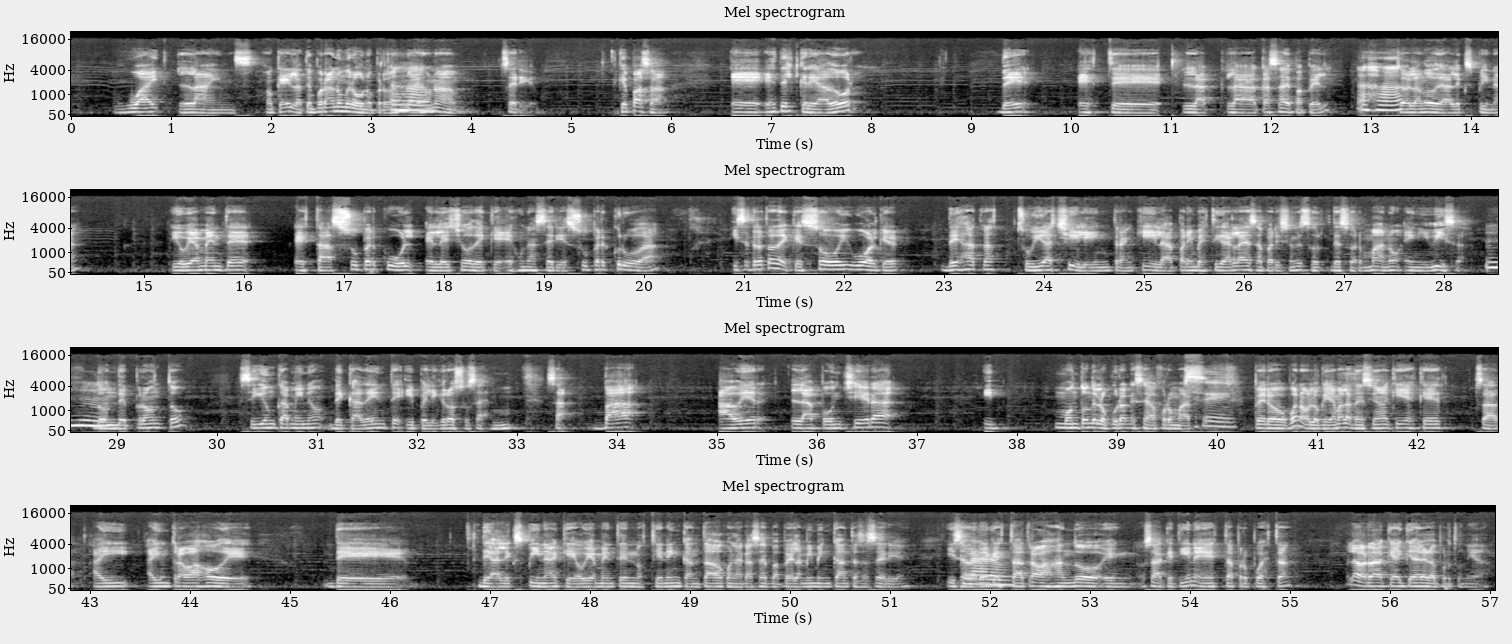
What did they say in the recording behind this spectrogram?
White Lines. Ok, la temporada número uno, perdón. Es una, Ajá. es una serie. ¿Qué pasa? Eh, es del creador de este, la, la Casa de Papel. Ajá. Estoy hablando de Alex Pina. Y obviamente está súper cool el hecho de que es una serie súper cruda. Y se trata de que Zoe Walker deja atrás su vida chilling, tranquila, para investigar la desaparición de su, de su hermano en Ibiza. Donde pronto sigue un camino decadente y peligroso. O sea, es o sea, va a ver la ponchera y un montón de locura que se va a formar. Sí. Pero bueno, lo que llama la atención aquí es que o sea, hay, hay un trabajo de, de de Alex Pina, que obviamente nos tiene encantado con La Casa de Papel. A mí me encanta esa serie. Y saber Claro. que está trabajando en, o sea, que tiene esta propuesta, la verdad que hay que darle la oportunidad.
